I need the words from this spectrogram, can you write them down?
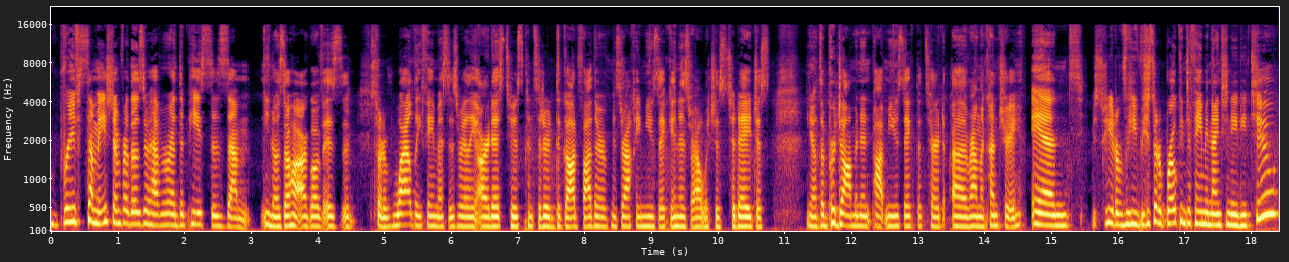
brief summation for those who haven't read the piece is, um, you know, Zohar Argov is a sort of wildly famous Israeli artist who is considered the godfather of Mizrahi music in Israel, which is today just, you know, the predominant pop music that's heard uh, around the country. And he he, sort of broke into fame in 1982,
